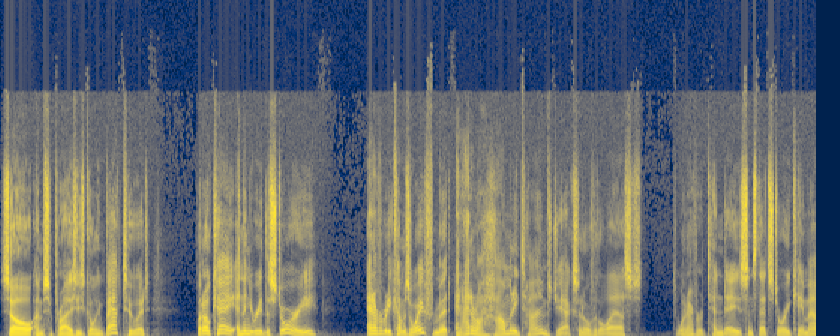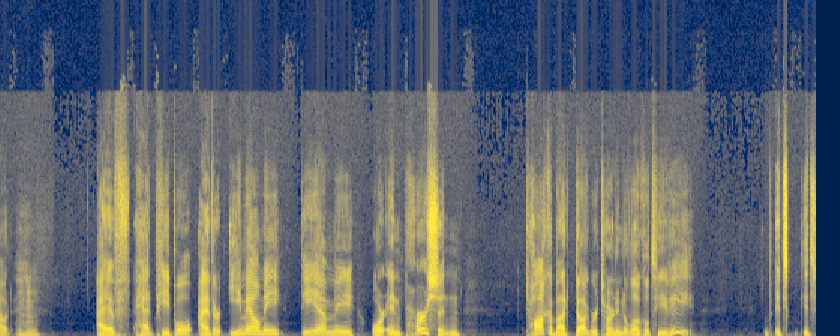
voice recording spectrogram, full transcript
So I'm surprised he's going back to it. But okay. And then you read the story and everybody comes away from it. And I don't know how many times, Jackson, over the last, whatever, 10 days since that story came out, Mm-hmm. I have had people either email me, DM me, or in person talk about Doug returning to local TV. It's it's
